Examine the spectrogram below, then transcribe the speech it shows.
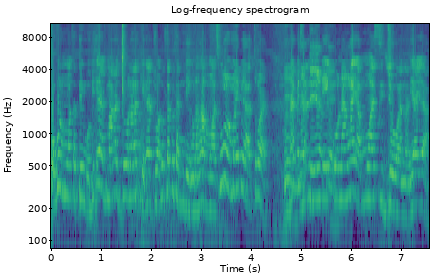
okomona mwasi atengobi e eh, mana jona nakenda jona apesa ndeko na nga mwasi omona mwana mpe ya toi Hmm, napesa ndeko na ngai ya mwasi jo wana yaya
